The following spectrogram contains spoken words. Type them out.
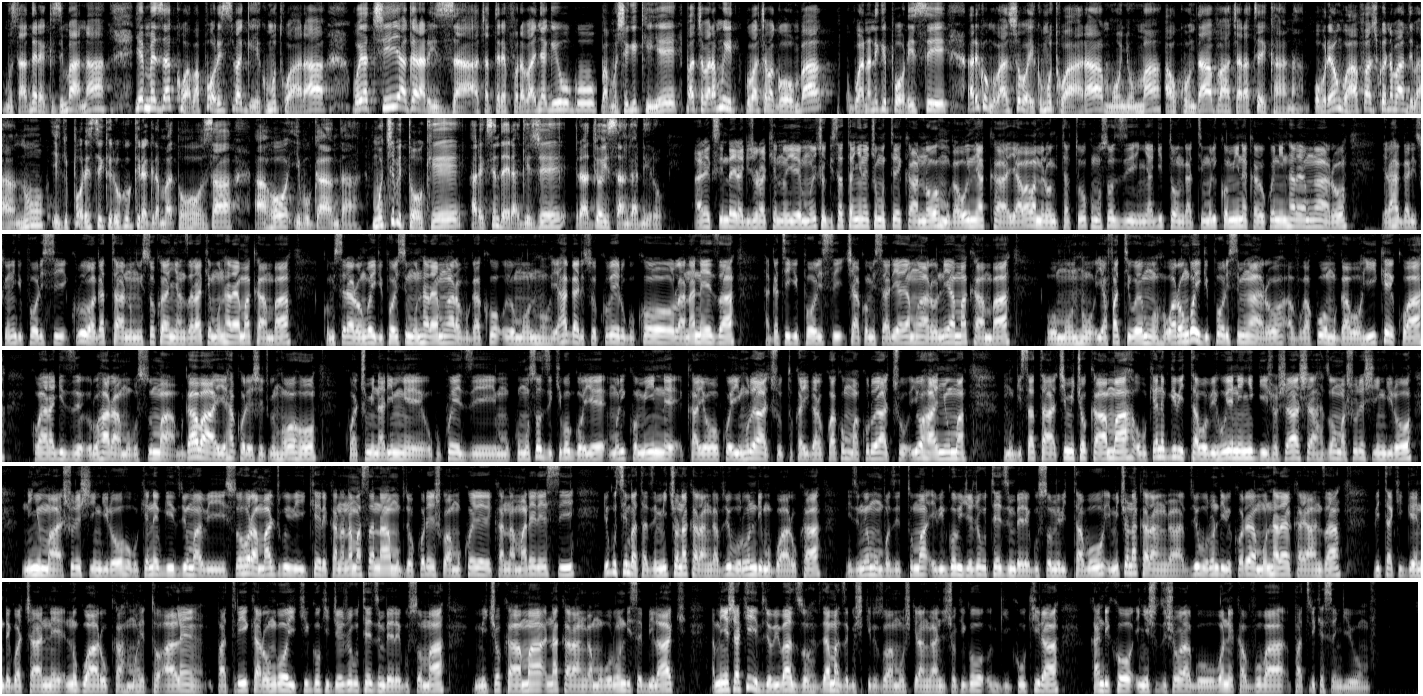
musanteri hakizimana yemeza ko abapolisi bagiye kumutwara ngo yaciye agarariza aca telefona abanyagihugu bamushyigikiye baca baramwita ngo baca bagomba kurwana n'igipolisi ariko ngo bashoboye kumutwara mu nyuma aho kundava bahaca ubu rero ngo hafashwe n'abandi bantu igipolisi kiriko kiragira amatohoza aho i buganda mu cibitoke alexi ndayiragije radiyo isanganiro Alex Ndayiragije urakenuye muri icyo gisata nyene cy'umutekano mugabo w'imyaka yababa mirongo itatu ku musozi Nyagitonga ati muri komine Kayokwe n'intara ya Mwaro yarahagaritswe n'igipolisi kuri uyu wa gatanu mu isoko ya Nyanzarake mu ntara ya Makamba komisera rongo igipolisi mu ntara ya Mwaro avuga ko uyu muntu yahagaritswe kubera gukorana neza hagati y'igipolisi cya komisariya ya mwaro n'iya makamba uwo muntu yafatiwemo warongoye igipolisi mwaro avuga ko uwo mugabo yikekwa kuba yaragize uruhara mu busuma bwabaye hakoreshejwe inkoho kuwa cumi na rimwe uku kwezi ku musozi kibogoye muri komine kayokwe inkuru yacu tukayigaruka ko mu makuru yacu yo hanyuma mu gisata cy'imico kama ubukene bw'ibitabo bihuye n'inyigisho shasha zo mu mashuri shingiro n'inyuma shuri shingiro ubukene bw'ivyuma bisohora amajwi bikerekana n'amasanamu byokoreshwa mu kwerekana amareresi yo gutsimbataza imico n'akaranga vy'u Burundi mu gwaruka ni zimwe mu mvo zituma ibigo bijeje guteza imbere gusoma ibitabo imico n'akaranga vy'u Burundi bikorera mu ntara ya Kayanza Musanza bitakigenderwa cyane no gwaruka Muheto Alain Patrick arongo ikigo kijeje guteza imbere gusoma imico kama n'akaranga mu Burundi Sebilac amenyesha ko ivyo bibazo vyamaze gushikirizwa mu shikiranganje ico kigo gikukira kandi ko inyishu zishobora guboneka vuba Patrick Sengiyumva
